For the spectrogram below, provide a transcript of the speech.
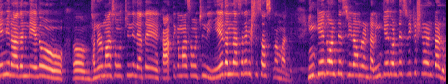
ఏమీ రాదండి. ఏదో ధనుర్మాసం వచ్చింది లేకపోతే కార్తీక మాసం వచ్చింది ఏదన్నా సరే విష్ణు సహస్రనామాన్ని. ఇంకేదో అంటే శ్రీరాముడు అంటారు ఇంకేదో అంటే శ్రీకృష్ణుడు అంటాడు.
